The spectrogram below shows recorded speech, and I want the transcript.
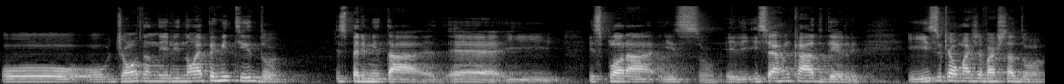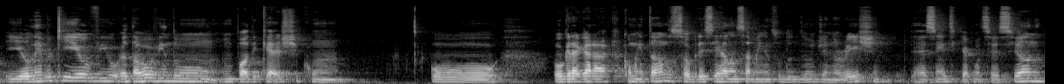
o, o Jordan ele não é permitido experimentar é, e explorar isso. Ele, isso é arrancado dele. E isso que é o mais devastador. E eu lembro que eu vi, eu tava ouvindo um, um podcast com o, o Greg Araki comentando sobre esse relançamento do Doom Generation recente que aconteceu esse ano.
